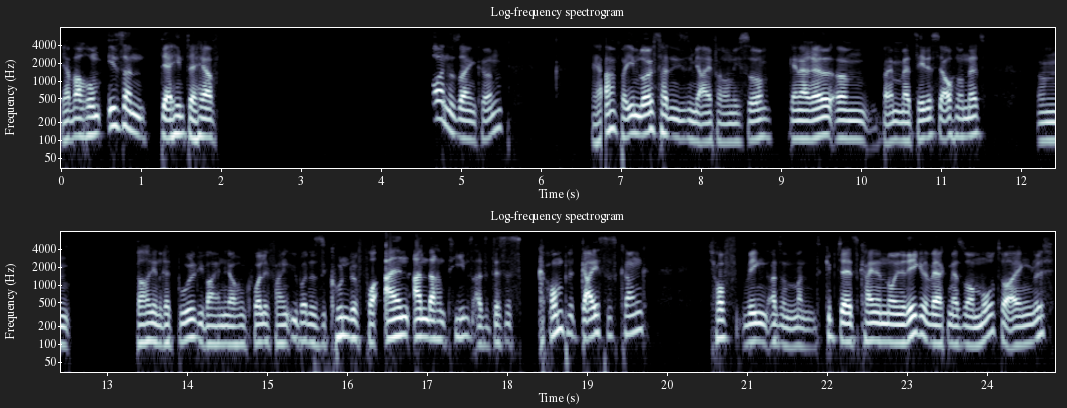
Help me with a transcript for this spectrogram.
ja, warum ist er der hinterher vorne sein können? Ja, bei ihm läuft es halt in diesem Jahr einfach noch nicht so. Generell ähm, beim Mercedes ja auch noch nicht. Ähm, gerade den Red Bull, die waren ja auch im Qualifying über eine Sekunde vor allen anderen Teams. Also das ist komplett geisteskrank. Ich hoffe, wegen, also man es gibt ja jetzt keine neuen Regelwerke mehr so am Motor eigentlich.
